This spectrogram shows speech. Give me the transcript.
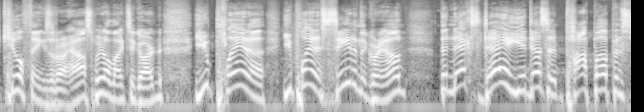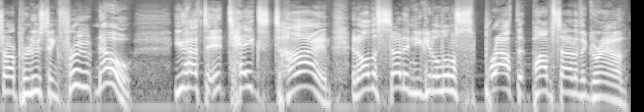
kill things at our house. We don't like to garden. You plant a you plant a seed in the ground. The next day it doesn't pop up and start producing fruit. No. You have to it takes time. And all of a sudden you get a little sprout that pops out of the ground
